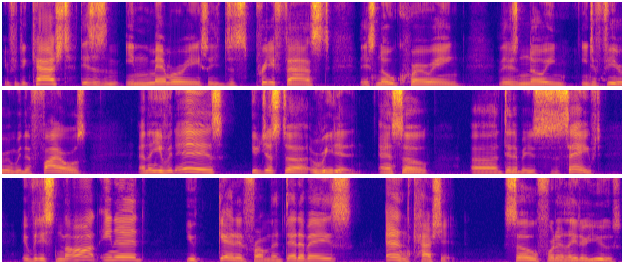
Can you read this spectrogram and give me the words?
If it is cached, this is in memory, so it's just pretty fast. There's no querying, there's no in interfering with the files. And then if it is, you just uh, read it, and so uh, database is saved. If it is not in it, you get it from the database and cache it. So for the later use.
